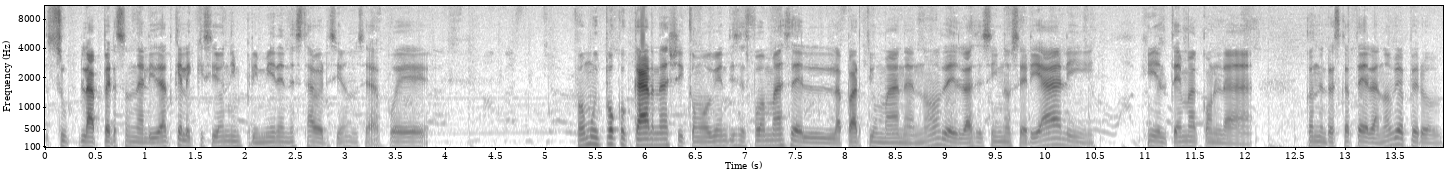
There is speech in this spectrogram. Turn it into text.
su, la personalidad que le quisieron imprimir en esta versión. O sea, fue... Fue muy poco Carnage y como bien dices, fue más el- la parte humana, ¿no? Del asesino serial y, y el tema con la con el rescate de la novia, pero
